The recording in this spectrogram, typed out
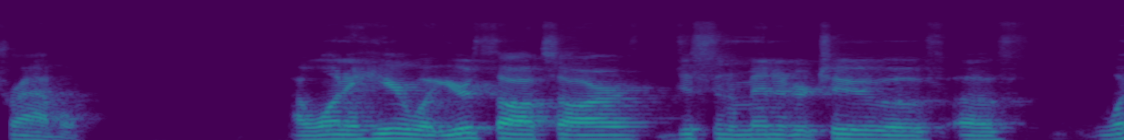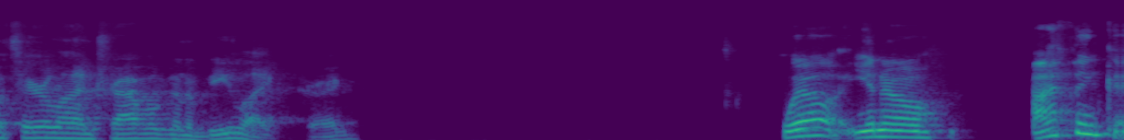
travel. I want to hear what your thoughts are just in a minute or two of, of what's airline travel going to be like, Greg? Well, you know, I think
